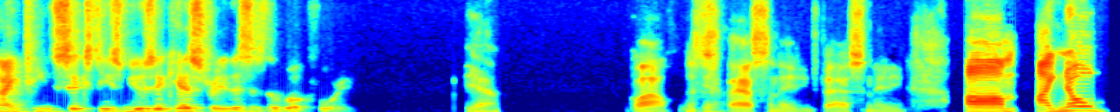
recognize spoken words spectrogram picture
1960s music history, this is the book for you. Yeah. Wow, this yeah. is fascinating, fascinating. Um, I know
